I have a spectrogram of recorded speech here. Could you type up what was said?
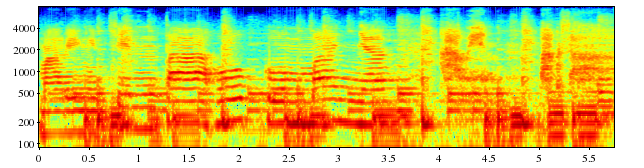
Maling cinta hukumannya kawin paksa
